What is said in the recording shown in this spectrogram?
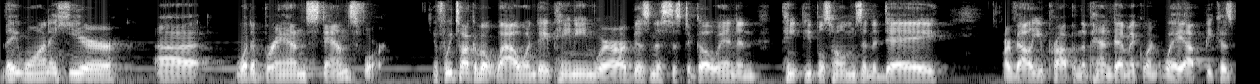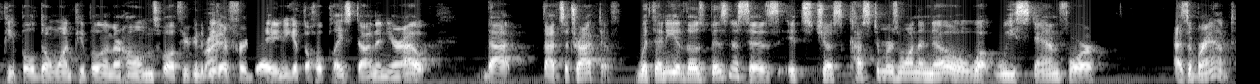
they want to hear uh, what a brand stands for if we talk about wow one day painting where our business is to go in and paint people's homes in a day our value prop in the pandemic went way up because people don't want people in their homes well if you're going right. to be there for a day and you get the whole place done and you're out that that's attractive with any of those businesses it's just customers want to know what we stand for as a brand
